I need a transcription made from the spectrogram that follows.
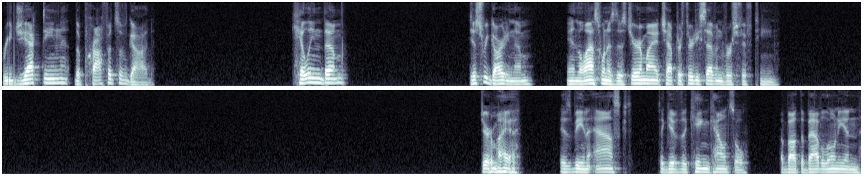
rejecting the prophets of God, killing them, disregarding them. And the last one is this Jeremiah chapter 37, verse 15. Jeremiah is being asked to give the king counsel about the Babylonian,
